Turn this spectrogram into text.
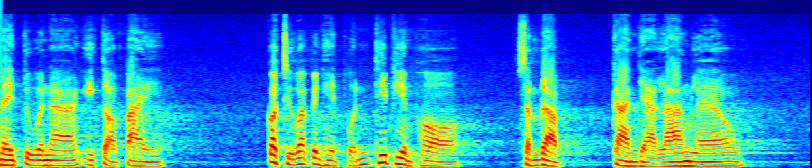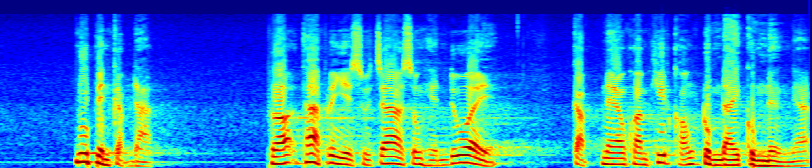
ในตัวนางอีกต่อไป ก็ถือว่าเป็นเหตุผลที่เพียงพอสำหรับการหย่าร้างแล้ว นี่เป็นกับดัก เพราะถ้าพระเยซูเจ้าทรงเห็นด้วยกับแนวความคิดของกลุ่มใดกลุ่มหนึ่งเนี่ย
